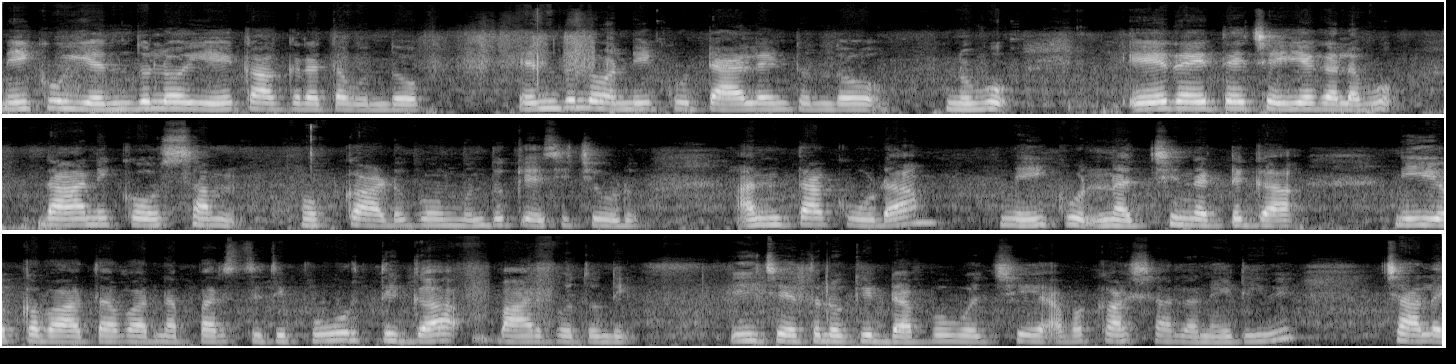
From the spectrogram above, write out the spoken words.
నీకు ఎందులో ఏకాగ్రత ఉందో ఎందులో నీకు టాలెంట్ ఉందో నువ్వు ఏదైతే చెయ్యగలవో దానికోసం ఒక్క అడుగు ముందుకేసి చూడు. అంతా కూడా నీకు నచ్చినట్టుగా నీ యొక్క వాతావరణ పరిస్థితి పూర్తిగా మారిపోతుంది. ఈ చేతిలోకి డబ్బు వచ్చే అవకాశాలు అనేటివి చాలా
